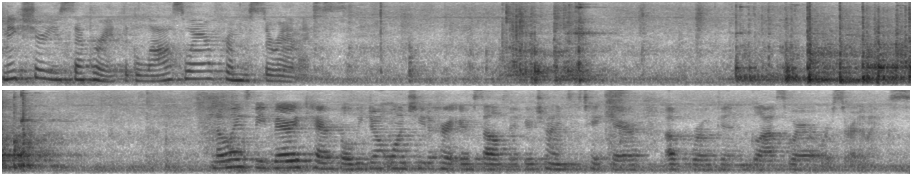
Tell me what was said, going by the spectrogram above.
Make sure you separate the glassware from the ceramics. Always be very careful. We don't want you to hurt yourself if you're trying to take care of broken glassware or ceramics.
